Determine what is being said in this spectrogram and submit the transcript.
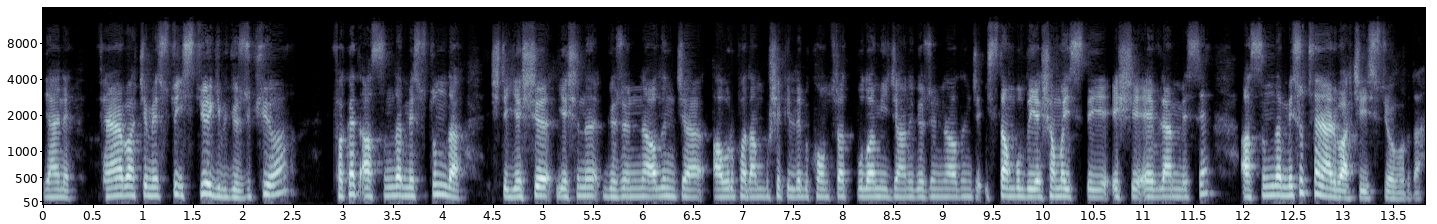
yani Fenerbahçe Mesut'u istiyor gibi gözüküyor. Fakat aslında Mesut'un da işte yaşı yaşını göz önüne alınca Avrupa'dan bu şekilde bir kontrat bulamayacağını göz önüne alınca İstanbul'da yaşama isteği, eşi, evlenmesi aslında Mesut Fenerbahçe istiyor burada.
